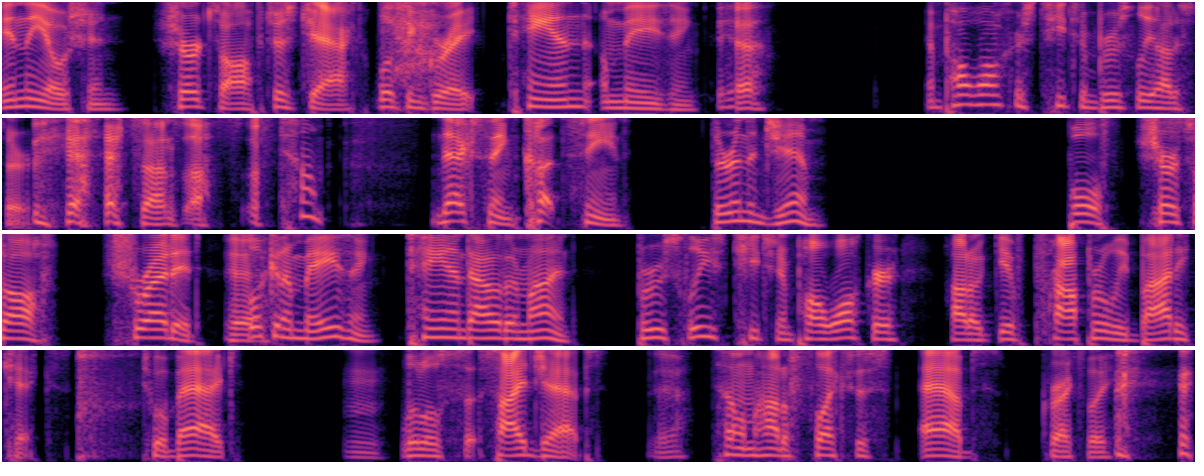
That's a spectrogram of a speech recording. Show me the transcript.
in the ocean, shirts off, just jacked, looking great, tan, amazing, Yeah, and Paul Walker's teaching Bruce Lee how to surf. yeah, that sounds awesome. Tell me. Next thing, cut scene. They're in the gym. Both shirts off, shredded, Yeah. looking amazing, tanned out of their mind. Bruce Lee's teaching Paul Walker how to give properly body kicks to a bag, Mm. little s- side jabs. Yeah. Tell him how to flex his abs correctly.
